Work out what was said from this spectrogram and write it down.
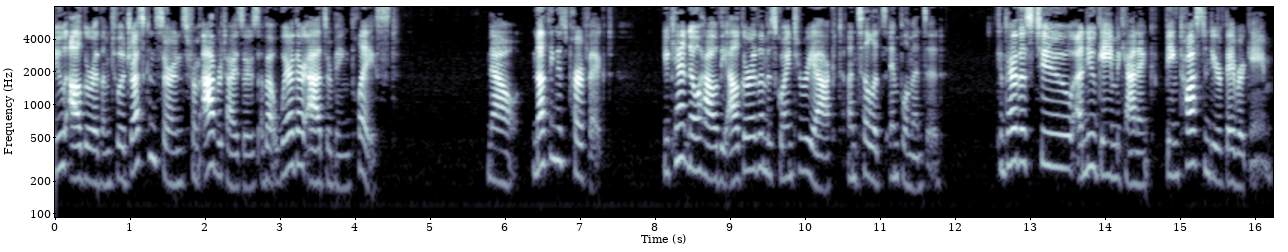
new algorithm to address concerns from advertisers about where their ads are being placed. Now, nothing is perfect. You can't know how the algorithm is going to react until it's implemented. Compare this to a new game mechanic being tossed into your favorite game.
